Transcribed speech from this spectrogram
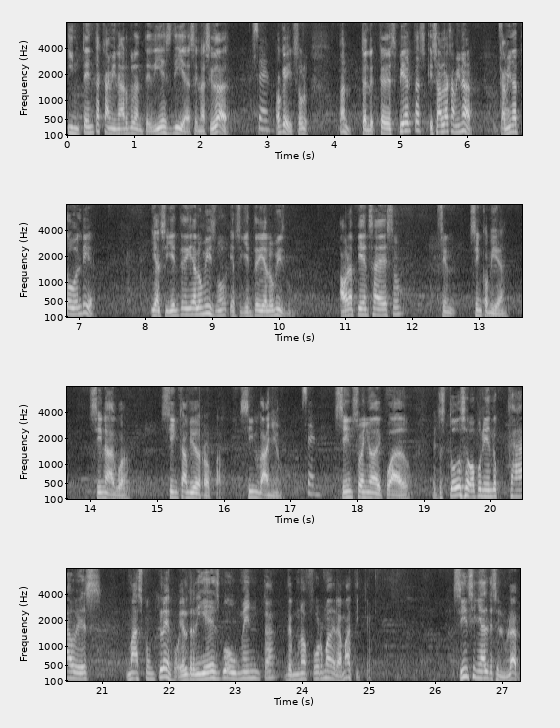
intenta caminar durante 10 días en la ciudad. Sí. Ok, solo, te, te despiertas y sales a caminar. Camina todo el día. Y al siguiente día lo mismo, y al siguiente día lo mismo. Ahora piensa eso sin, sin comida, sin agua, sin cambio de ropa, sin baño, Sí. sin sueño adecuado. Entonces todo se va poniendo cada vez más complejo. El riesgo aumenta de una forma dramática. Sin señal de celular.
